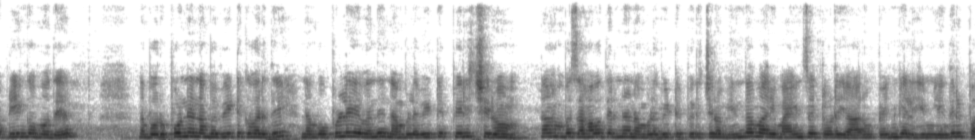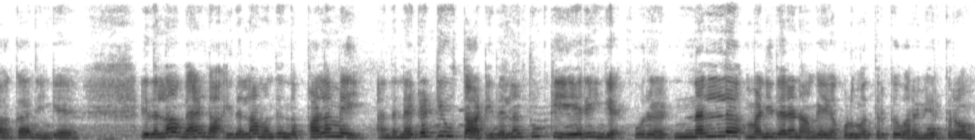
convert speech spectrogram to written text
அப்படிங்கும்போது நம்ம ஒரு பொண்ணு நம்ம வீட்டுக்கு வருது நம்ம பிள்ளைய வந்து நம்மளை விட்டு பிரிச்சிரும். நம்ம சகோதரனை நம்மளை விட்டு பிரிச்சிரும். இந்த மாதிரி மைண்ட் செட்டோட யாரும் பெண்களையும் எதிர்பார்க்காதீங்க. இதெல்லாம் வேண்டாம். இதெல்லாம் வந்து இந்த பழமை அந்த நெகட்டிவ் தாட் இதெல்லாம் தூக்கி எறிங்க ஒரு நல்ல மனிதரை நாங்கள் எங்கள் குடும்பத்திற்கு வரவேற்கிறோம்.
